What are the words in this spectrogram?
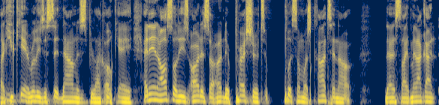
Like you can't really just sit down and just be like, okay. And then also these artists are under pressure to put so much content out that it's like, man, I got.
